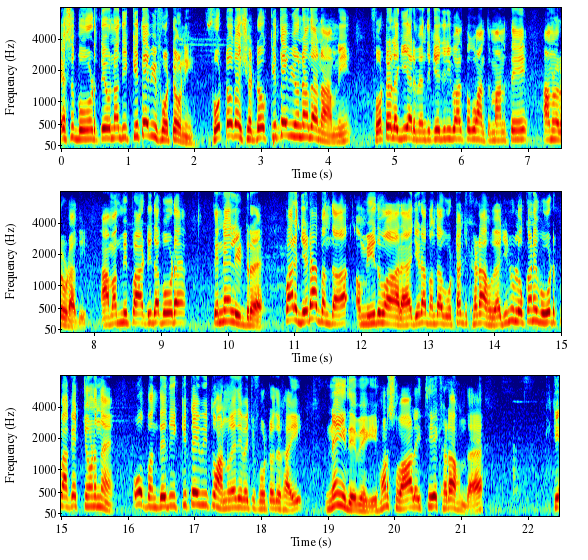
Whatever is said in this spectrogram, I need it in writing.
ਇਸ ਬੋਰਡ ਤੇ ਉਹਨਾਂ ਦੀ ਕਿਤੇ ਵੀ ਫੋਟੋ ਨਹੀਂ। ਫੋਟੋ ਤਾਂ ਛੱਡੋ, ਕਿਤੇ ਵੀ ਉਹਨਾਂ ਦਾ ਨਾਮ ਨਹੀਂ। ਫੋਟੋ ਲੱਗੀ ਅਰਵਿੰਦ ਕੇਜਰੀਵਾਲ, ਭਗਵੰਤ ਮਾਨ ਤੇ ਅਮਨ ਅਰੋੜਾ ਦੀ। ਆਮ ਆਦਮੀ ਪਾਰਟੀ ਦਾ ਬੋਰਡ ਹੈ, ਤਿੰਨੇ ਲੀਡਰ ਹੈ। ਪਰ ਜਿਹੜਾ ਬੰਦਾ ਉਮੀਦਵਾਰ ਹੈ, ਜਿਹੜਾ ਬੰਦਾ ਵੋਟਾਂ 'ਚ ਖੜਾ ਹੋਇਆ, ਜਿਹਨੂੰ ਲੋਕਾਂ ਨੇ ਵੋਟ ਪਾ ਕੇ ਚੁਣਨਾ ਹੈ, ਉਹ ਬੰਦੇ ਦੀ ਕਿਤੇ ਵੀ ਤੁਹਾਨੂੰ ਇਹਦੇ ਵਿੱਚ ਫੋਟੋ ਦਿਖਾਈ ਨਹੀਂ ਦੇਵੇਗੀ। ਹੁਣ ਸਵਾਲ ਇੱਥੇ ਇਹ ਖੜਾ ਹੁੰਦਾ ਹੈ ਕਿ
